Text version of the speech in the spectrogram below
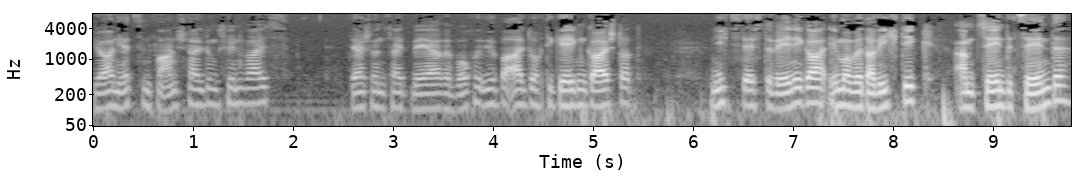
Ja, und jetzt ein Veranstaltungshinweis, der schon seit mehreren Wochen überall durch die Gegend geistert. Nichtsdestoweniger immer wieder wichtig, am 10.10.,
